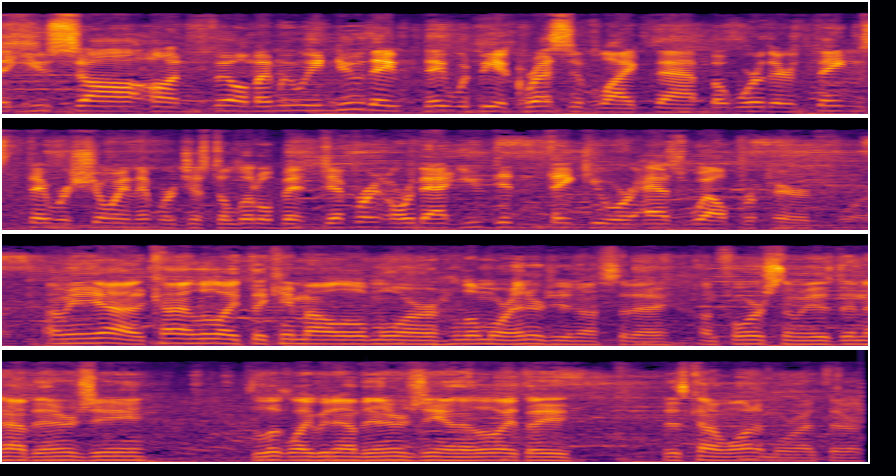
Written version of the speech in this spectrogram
that you saw on film? I mean, we knew they, they would be aggressive like that, but were there things that they were showing that were just a little bit different or that you didn't think you were as well prepared for? I mean, yeah, it kind of looked like they came out a little more a little more energy than us today. Unfortunately, we just didn't have the energy. It looked like we didn't have the energy, and it looked like they just kind of wanted more right there.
